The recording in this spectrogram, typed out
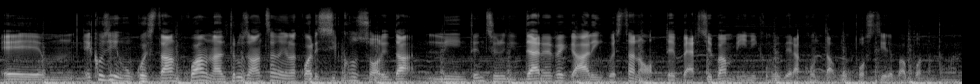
E, ehm, e, così con questa qua un'altra usanza nella quale si consolida l'intenzione di dare regali in questa notte verso i bambini come vi raccontavo un po' stile Babbo Natale.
